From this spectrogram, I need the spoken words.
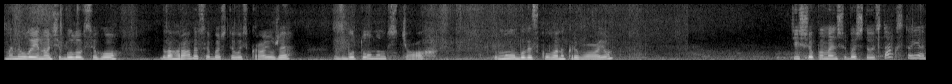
Минулої ночі було всього 2 градуси. Бачите, ось край уже з бутоном стяг. Тому обов'язково накриваю. Ті, що поменше, бачите, ось так стоять.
